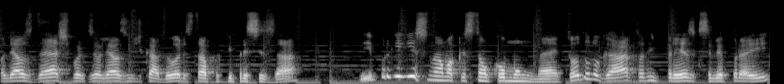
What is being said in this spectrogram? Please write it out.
olhar os dashboards, olhar os indicadores, tal, por que precisar. E por que isso não é uma questão comum, né? Em todo lugar, toda empresa que você vê por aí,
